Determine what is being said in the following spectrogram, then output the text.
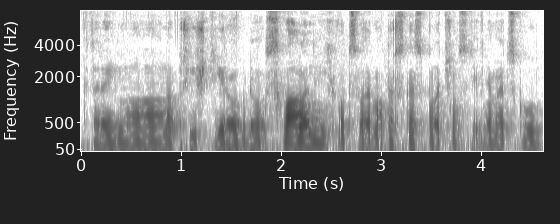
který má na příští rok do schválených od své mateřské společnosti v Německu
